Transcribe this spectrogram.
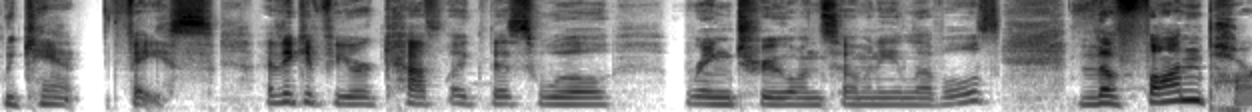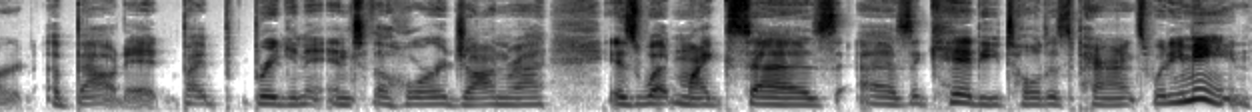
we can't face. I think if you're Catholic this will ring true on so many levels. The fun part about it, by bringing it into the horror genre, is what Mike says as a kid. He told his parents, What do you mean?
